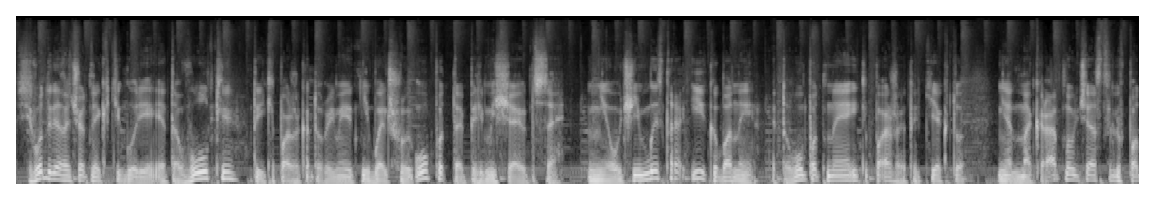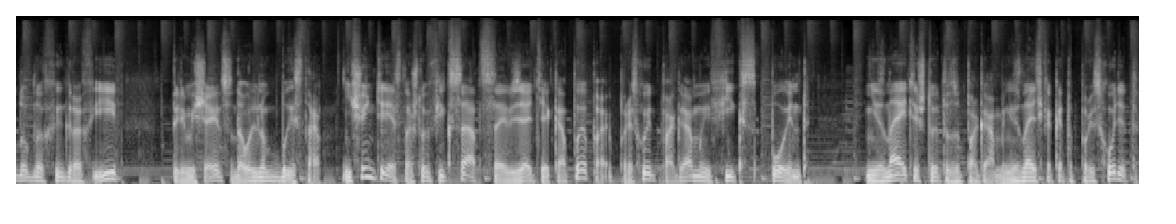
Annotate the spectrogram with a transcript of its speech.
Всего две зачетные категории. Это «Волки», это экипажи, которые имеют небольшой опыт, а перемещаются не очень быстро, и «Кабаны». Это опытные экипажи, это те, кто неоднократно участвовали в подобных играх и перемещается довольно быстро. Еще интересно, что фиксация взятия КП происходит программой Fix Point – не знаете, что это за программа, не знаете, как это происходит,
